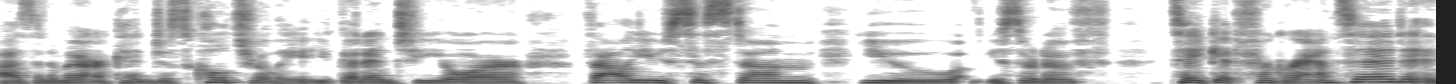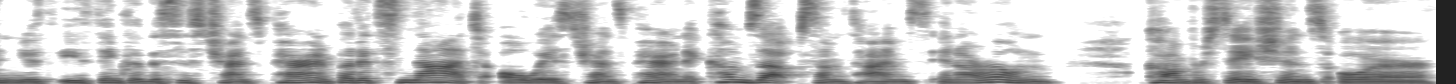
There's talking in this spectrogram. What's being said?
as an American just culturally. You get into your value system, you you sort of take it for granted and you, you think that this is transparent, but it's not always transparent. It comes up sometimes in our own conversations or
